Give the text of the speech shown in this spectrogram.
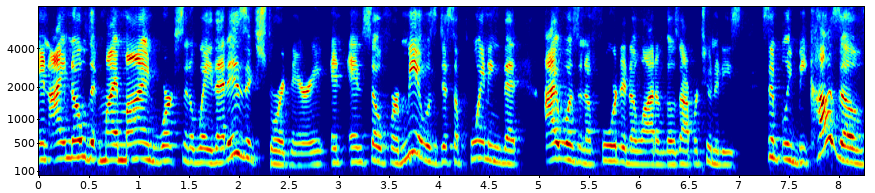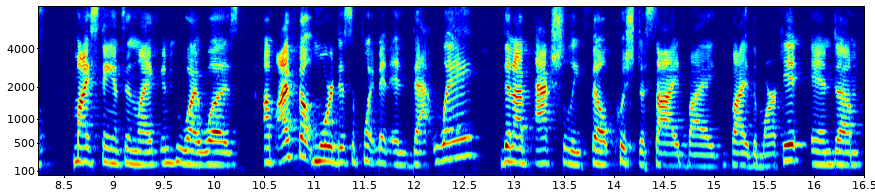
And I know that my mind works in a way that is extraordinary. And, and so for me, it was disappointing that I wasn't afforded a lot of those opportunities simply because of my stance in life and who I was. Um, I felt more disappointment in that way than I've actually felt pushed aside by by the market. And um,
